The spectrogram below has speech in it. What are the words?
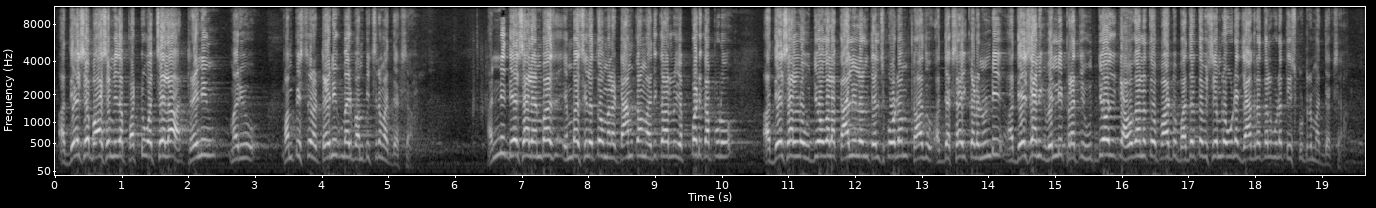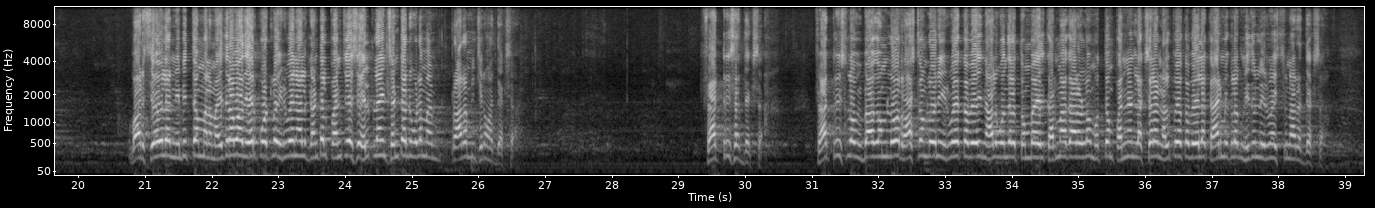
ఆ దేశ భాష మీద పట్టు వచ్చేలా ట్రైనింగ్ మరియు పంపిస్తున్న ట్రైనింగ్ మరి పంపించడం అధ్యక్ష. అన్ని దేశాల ఎంబాసీ ఎంబాసీలతో మన టామ్కామ్ అధికారులు ఎప్పటికప్పుడు ఆ దేశాల్లో ఉద్యోగాల ఖాళీలను తెలుసుకోవడం కాదు. అధ్యక్ష ఇక్కడ నుండి ఆ దేశానికి వెళ్ళి ప్రతి ఉద్యోగికి అవగాహనతో పాటు భద్రత విషయంలో కూడా జాగ్రత్తలు కూడా తీసుకుంటున్నాం అధ్యక్ష. వారి సేవల నిమిత్తం మనం హైదరాబాద్ ఎయిర్పోర్ట్లో ఇరవై నాలుగు గంటలు పనిచేసే హెల్ప్ లైన్ సెంటర్ను కూడా మనం ప్రారంభించినాం అధ్యక్ష. ఫ్యాక్టరీస్ అధ్యక్ష. ఫ్యాక్టరీస్లో విభాగంలో రాష్ట్రంలోని ఇరవై ఒక్క వెయ్యి నాలుగు వందల తొంభై ఐదు కర్మాగారాల్లో మొత్తం పన్నెండు లక్షల నలభై ఒక్క వేల కార్మికులకు నిధులు నిర్వహిస్తున్నారు అధ్యక్ష.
